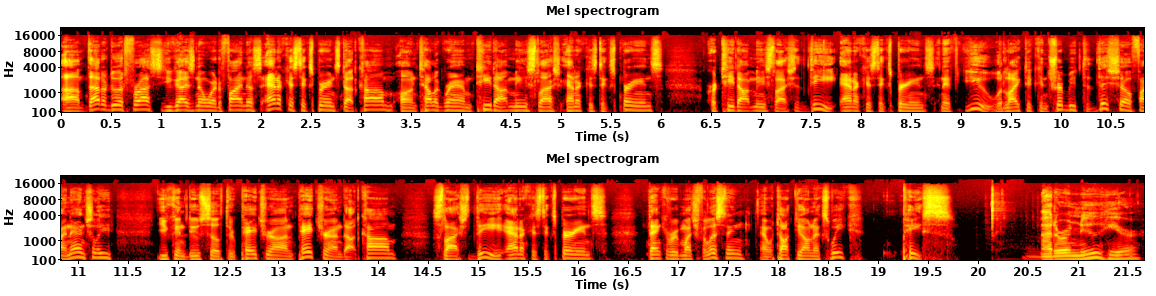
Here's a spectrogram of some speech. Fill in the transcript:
um, that'll do it for us. You guys know where to find us. anarchistexperience.com on telegram t.me slash anarchist experience or t.me slash the anarchist experience and if you would like to contribute to this show financially you can do so through patreon patreon.com slash the anarchist experience thank you very much for listening and we'll talk to y'all next week. Peace. Better new here.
